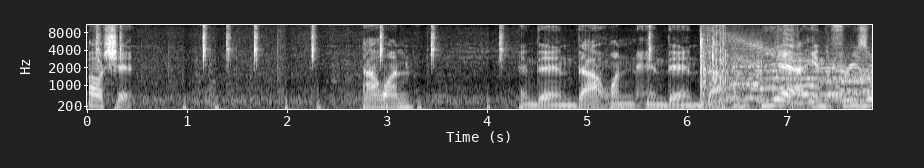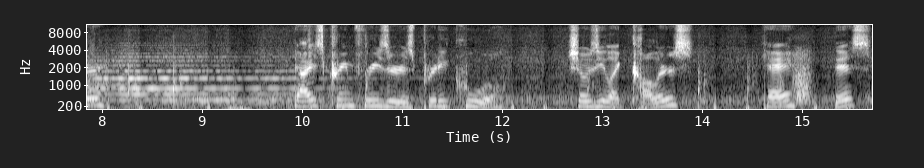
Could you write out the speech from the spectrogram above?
Oh shit. That one. And then that one, and then that one. Yeah, in the freezer. The ice cream freezer is pretty cool. Shows you like colors. Okay, this.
